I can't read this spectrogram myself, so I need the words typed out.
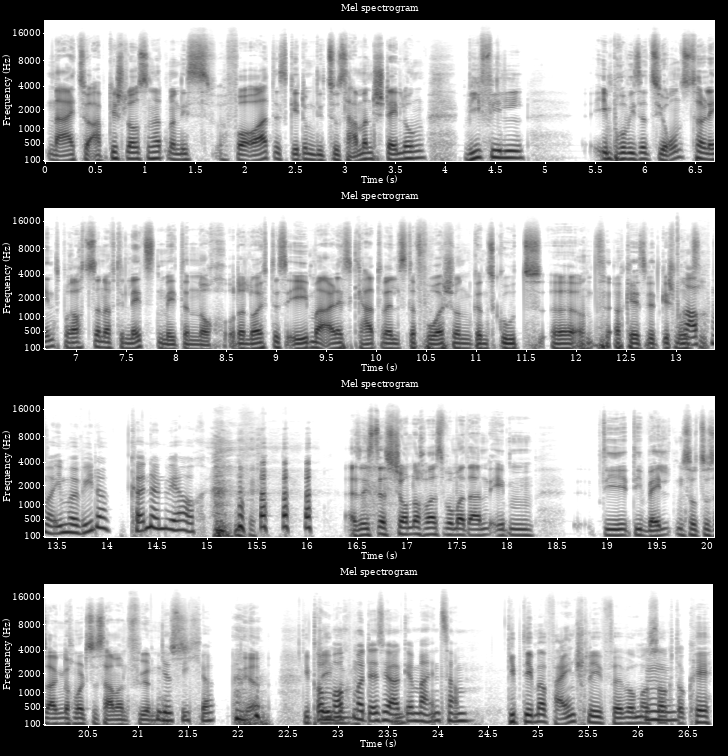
nahezu abgeschlossen hat. Man ist vor Ort, es geht um die Zusammenstellung. Wie viel Improvisationstalent braucht es dann auf den letzten Metern noch? Oder läuft das eh immer alles glatt, weil es davor schon ganz gut äh, und okay, es wird geschmunzelt? Brauchen wir immer wieder, können wir auch. also ist das schon noch was, wo man dann eben die, die Welten sozusagen nochmal zusammenführen muss? Ja, sicher. Ja. Darum machen wir das ja auch gemeinsam. Gibt immer Feinschläfe, wo man mhm. sagt, okay,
